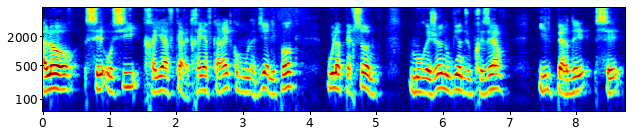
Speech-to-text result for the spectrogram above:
alors c'est aussi Chayav Karet. Chayav Karet, comme on l'a dit à l'époque, où la personne mourait jeune ou bien Dieu préserve, il perdait ses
